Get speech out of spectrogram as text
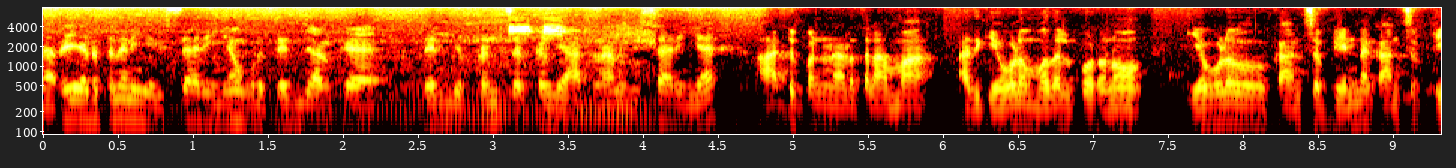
நிறைய இடத்துல நீங்கள் விசாரிங்க. உங்களுக்கு தெரிஞ்ச ஆளுக்க தெரிஞ்ச ஃப்ரெண்ட் சர்க்கிள் யார்கிட்டனாலும் விசாரிங்க. ஆட்டு பண்ணை நடத்தலாமா? அதுக்கு எவ்வளோ முதல் போடணும்? எவ்வளோ கான்செப்ட் என்ன கான்செப்ட்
